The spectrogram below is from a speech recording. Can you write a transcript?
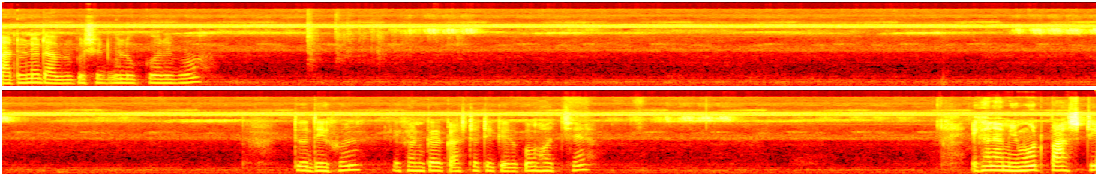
পাটনে ডাবল ক্রোশেটগুলো করব। তো দেখুন, এখানকার কাজটা ঠিক এরকম হচ্ছে। এখানে আমি মোট পাঁচটি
